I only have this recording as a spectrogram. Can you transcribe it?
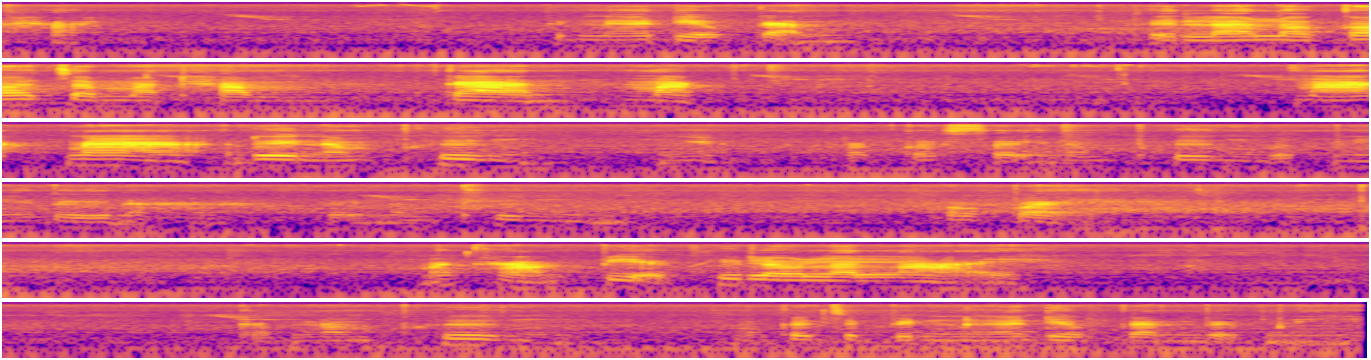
นะคะ เป็นเนื้อเดียวกัน เสร็จแล้วเราก็จะมาทำการหมักมาร์กหน้าด้วยน้ำผึ้งเนี่ยแล้วก็ใส่น้ำผึ้งแบบนี้เลยนะคะ ใส่น้ำผึ้งเข้าไป มะขามเปียกที่เราละลาย กับน้ำผึ้งมันก็จะเป็นเนื้อเดียวกันแบบนี้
